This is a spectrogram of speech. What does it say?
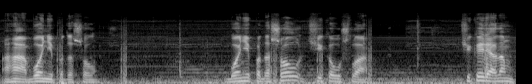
Ага, Бонни подошел. Бонни подошел, Чика ушла. Чика рядом.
